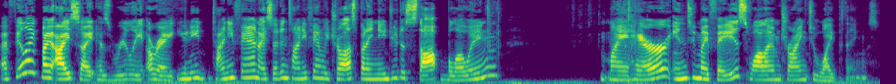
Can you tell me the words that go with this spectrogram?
I feel like my eyesight has really... Alright, you need Tiny Fan. I said in Tiny Fan we trust, but I need you to stop blowing my hair into my face while I'm trying to wipe things.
